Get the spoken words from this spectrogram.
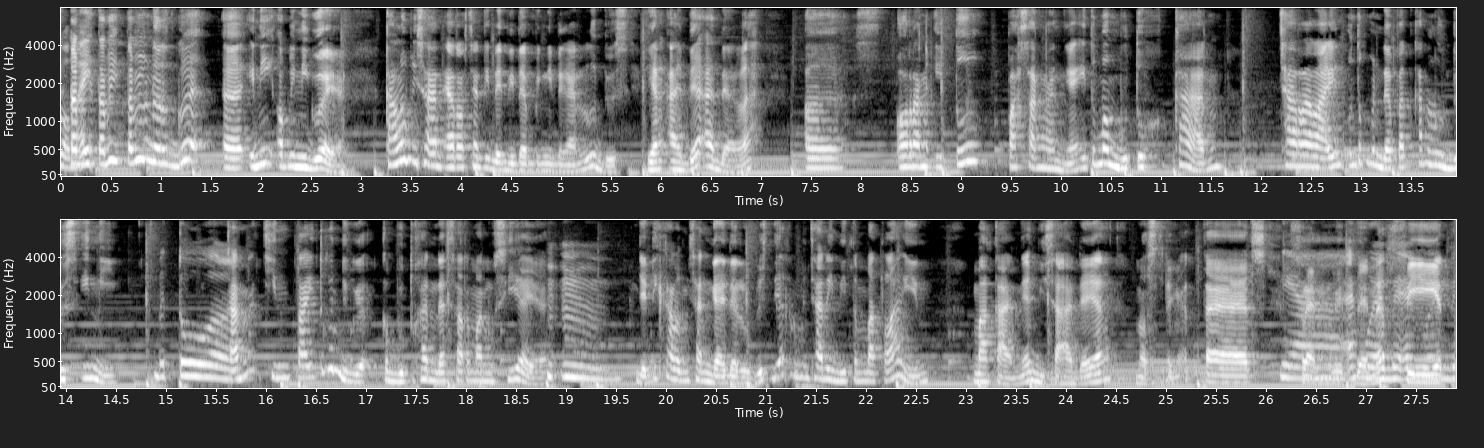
Oh, tapi baik. tapi tapi menurut gue uh, ini opini gue ya. Kalau misalkan erosnya tidak didampingi dengan ludus, yang ada adalah uh, orang itu pasangannya itu membutuhkan cara lain untuk mendapatkan ludus ini. Betul. Karena cinta itu kan juga kebutuhan dasar manusia ya. Mm-mm. jadi kalau misalnya nggak ada ludus dia akan mencari di tempat lain makanya bisa ada yang no string attached Ya, friend with FWB, benefit FWB.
